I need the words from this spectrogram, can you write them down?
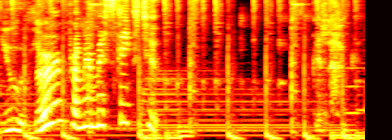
You learn from your mistakes too. Good luck.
